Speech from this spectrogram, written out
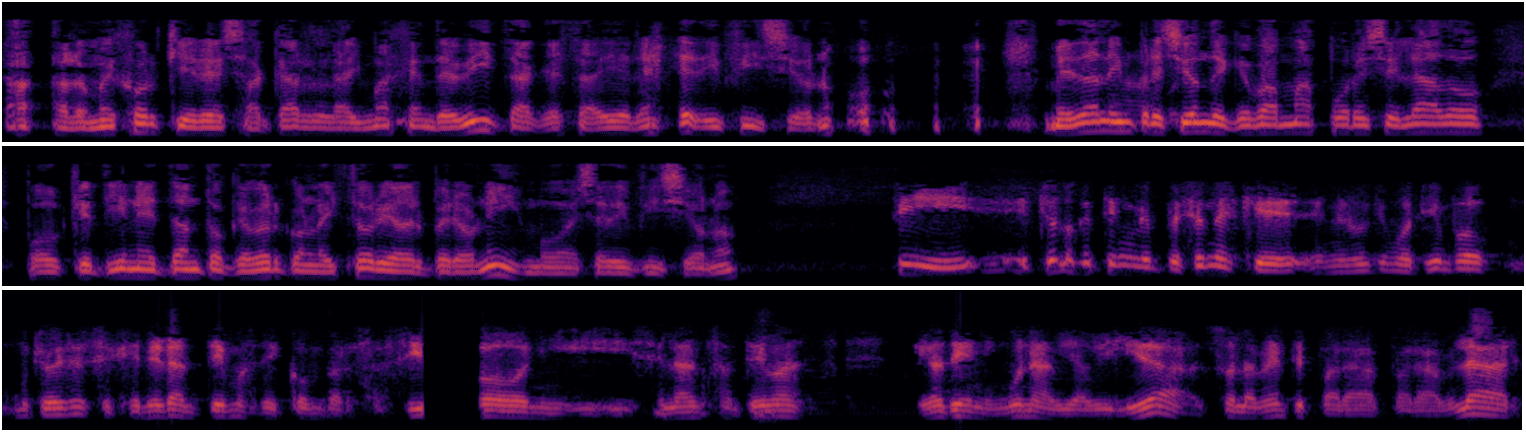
A, a, lo mejor quiere sacar la imagen de Vita que está ahí en el edificio, ¿no? Me da la impresión de que va más por ese lado porque tiene tanto que ver con la historia del peronismo ese edificio, ¿no? Sí, yo lo que tengo la impresión es que en el último tiempo muchas veces se generan temas de conversación y, se lanzan temas que no tienen ninguna viabilidad, solamente para, para hablar.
